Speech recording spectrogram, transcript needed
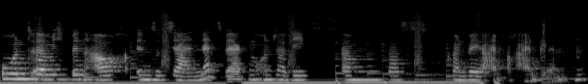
Und ähm, ich bin auch in sozialen Netzwerken unterwegs. Ähm, das können wir ja einfach einblenden.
